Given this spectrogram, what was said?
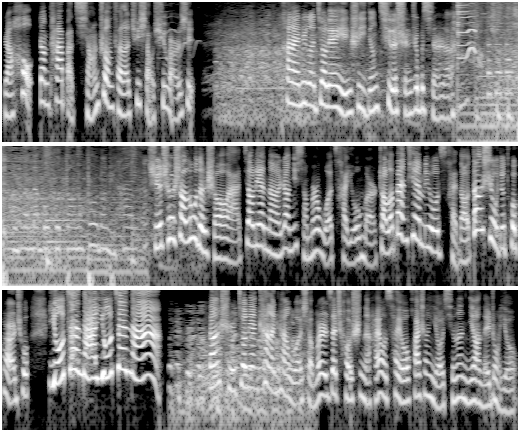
然后让他把墙撞翻了，去小区玩去。看来这个教练也是已经气得神志不清了。学车上路的时候啊，教练呢让你小妹儿我踩油门，找了半天没有踩到，当时我就脱口而出：“油在哪？油在哪？”当时教练看了看我，小妹儿在超市呢，还有菜油、花生油，请问你要哪种油？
